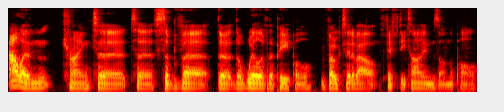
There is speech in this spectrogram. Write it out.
Alan trying to to subvert the the will of the people voted about fifty times on the poll.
